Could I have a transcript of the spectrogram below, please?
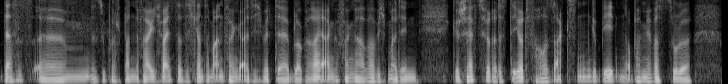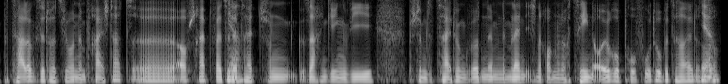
Das ist ähm, eine super spannende Frage. Ich weiß, dass ich ganz am Anfang, als ich mit der Bloggerei angefangen habe, habe ich mal den Geschäftsführer des DJV Sachsen gebeten, ob er mir was zur Bezahlungssituation im Freistaat äh, aufschreibt, weil zu ja. der Zeit schon Sachen gingen wie bestimmte Zeitungen würden im, im ländlichen Raum nur noch 10 Euro pro Foto bezahlt und ja. so.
